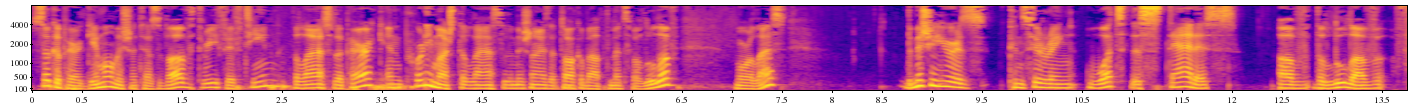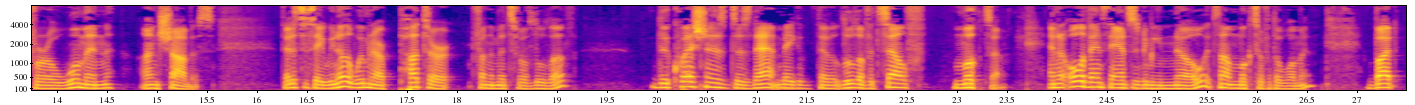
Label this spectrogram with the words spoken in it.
Sukkah Perik Gimel, Mishnah Tesvav 315, the last of the Perik, and pretty much the last of the Mishnahs that talk about the mitzvah lulav, more or less. The Mishnah here is considering what's the status of the lulav for a woman on Shabbos. That is to say, we know that women are pater from the mitzvah of lulav. The question is, does that make the lulav itself muktzah? And at all events, the answer is going to be no. It's not muktzah for the woman. But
